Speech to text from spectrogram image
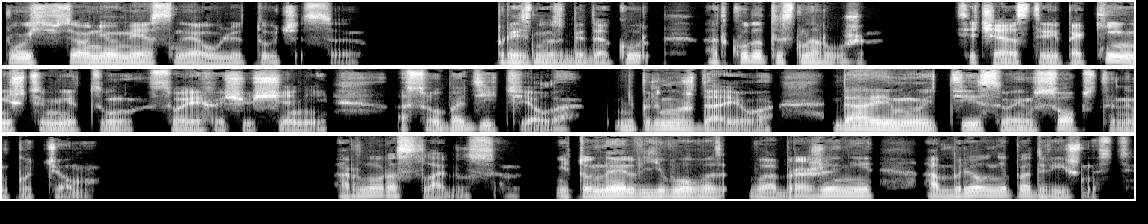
пусть все неуместное улетучится», — произнес Бедокур откуда-то снаружи. «Сейчас ты покинешь темноту своих ощущений, освободи тело, не принуждай его, дай ему идти своим собственным путем». Орло расслабился и туннель в его воображении обрел неподвижность.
